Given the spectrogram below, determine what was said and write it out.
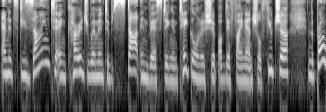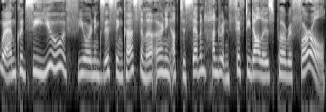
and it's designed to encourage women to start investing and take ownership of their financial future. And the program could see you, if you're an existing customer, earning up to $750 per referral.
